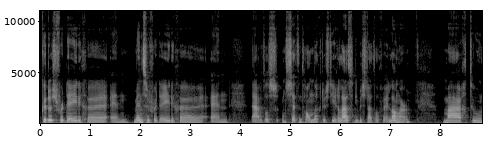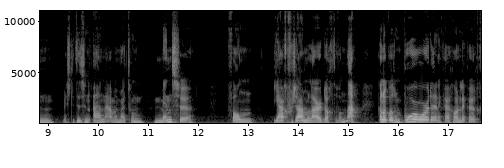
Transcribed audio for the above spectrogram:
kuddes verdedigen en mensen verdedigen. En nou, dat was ontzettend handig. Dus die relatie die bestaat al veel langer. Maar toen, dus dit is een aanname, maar toen mensen van jager-verzamelaar dachten van, nou, kan ook wel eens een boer worden en ik ga gewoon lekker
